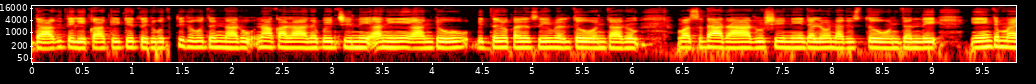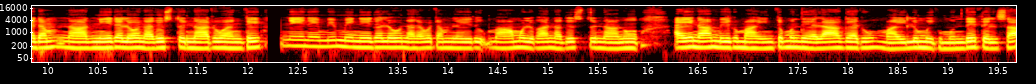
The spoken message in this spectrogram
దారి తెలియక అటు ఇటు తిరుగు తిరుగుతున్నారు. నాకు అలా అనిపించింది అని అంటూ ఇద్దరు కలిసి వెళ్తూ ఉంటారు. వసుధార ఋషి నీడలో నడుస్తూ ఉంటుంది. ఏంటి మేడం నా నీడలో నడుస్తున్నారు అంటే నేనేమి మీ నీడలో నడవటం లేదు. మామూలుగా నడుస్తున్నాను. అయినా మీరు మా ఇంటి ముందు ఎలా ఆగారు మా ఇల్లు మీకు ముందే తెలుసా?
